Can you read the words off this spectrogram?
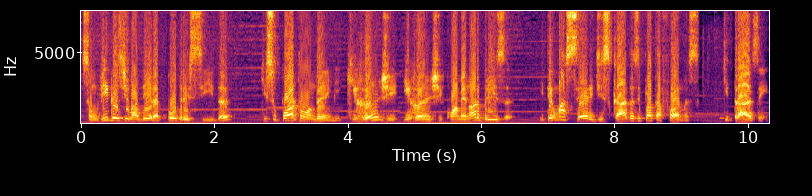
São vigas de madeira apodrecida que suportam o andaime, que range e range com a menor brisa, e tem uma série de escadas e plataformas que trazem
